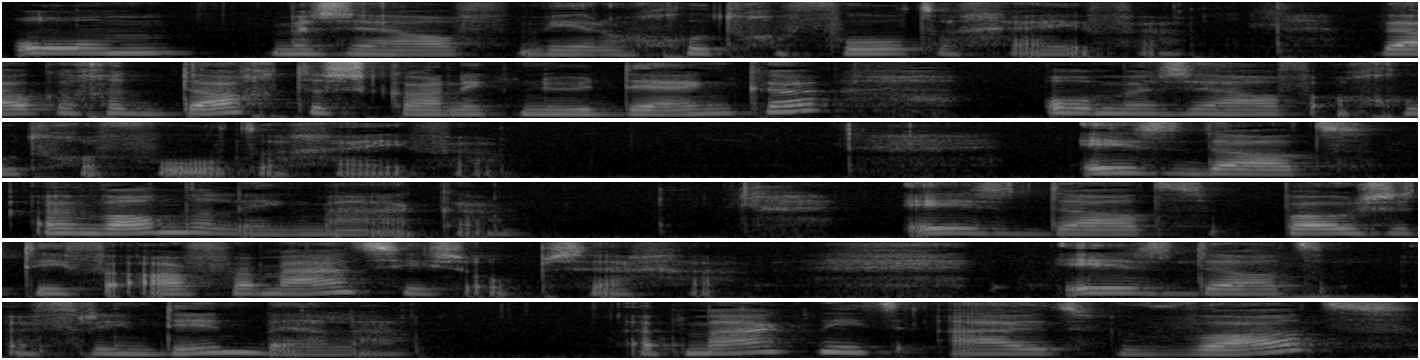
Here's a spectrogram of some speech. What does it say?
om mezelf weer een goed gevoel te geven? Welke gedachten kan ik nu denken om mezelf een goed gevoel te geven? Is dat een wandeling maken? Is dat positieve affirmaties opzeggen? Is dat een vriendin bellen? Het maakt niet uit wat,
